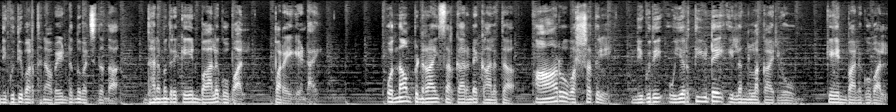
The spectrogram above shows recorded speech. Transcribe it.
നികുതി വർധന വേണ്ടെന്ന് വച്ചതെന്ന് ധനമന്ത്രി കെ എൻ ബാലഗോപാൽ പറയുകയുണ്ടായി. ഒന്നാം പിണറായി സർക്കാരിന്റെ കാലത്ത് ആറു വർഷത്തിൽ നികുതി ഉയർത്തിയിട്ടേ ഇല്ലെന്നുള്ള കാര്യവും കെ എൻ ബാലഗോപാൽ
